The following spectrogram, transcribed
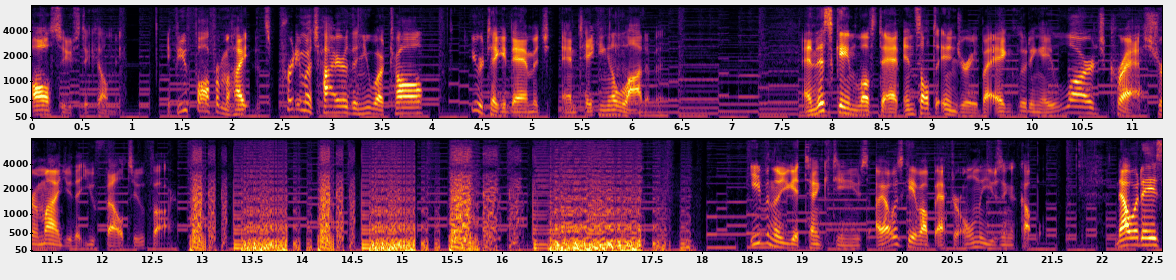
also used to kill me. If you fall from a height that's pretty much higher than you are tall, you are taking damage, and taking a lot of it. And this game loves to add insult to injury by including a large crash to remind you that you fell too far. Even though you get 10 continues, I always gave up after only using a couple. Nowadays,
